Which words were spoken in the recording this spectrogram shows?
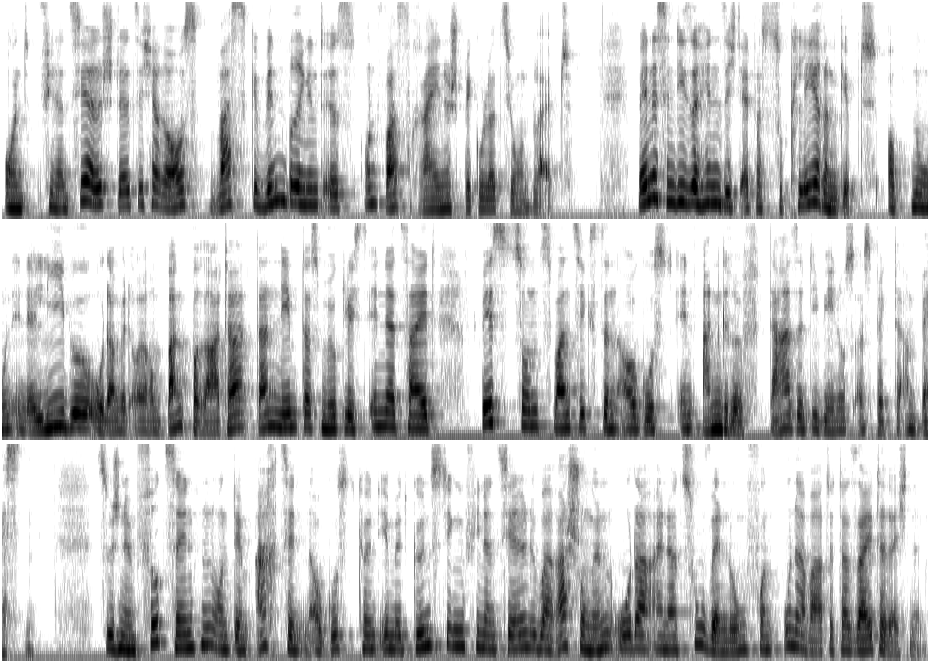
Und finanziell stellt sich heraus, was gewinnbringend ist und was reine Spekulation bleibt. Wenn es in dieser Hinsicht etwas zu klären gibt, ob nun in der Liebe oder mit eurem Bankberater, dann nehmt das möglichst in der Zeit bis zum 20. August in Angriff. Da sind die Venus-Aspekte am besten. Zwischen dem 14. und dem 18. August könnt ihr mit günstigen finanziellen Überraschungen oder einer Zuwendung von unerwarteter Seite rechnen.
